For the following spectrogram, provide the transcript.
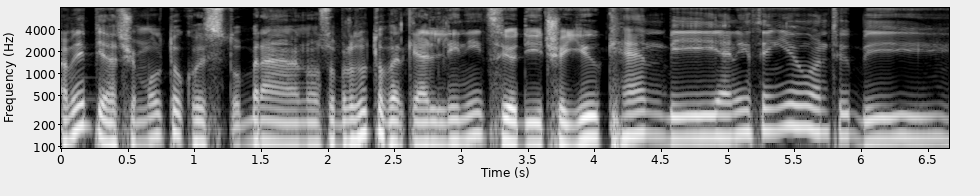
A me piace molto questo brano, soprattutto perché all'inizio dice You can be anything you want to be.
